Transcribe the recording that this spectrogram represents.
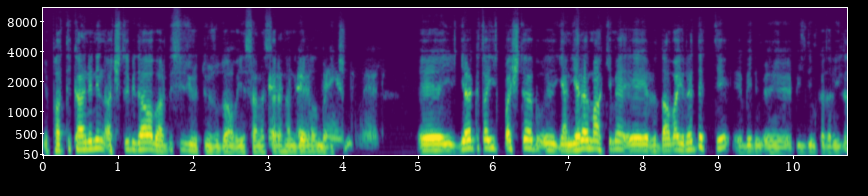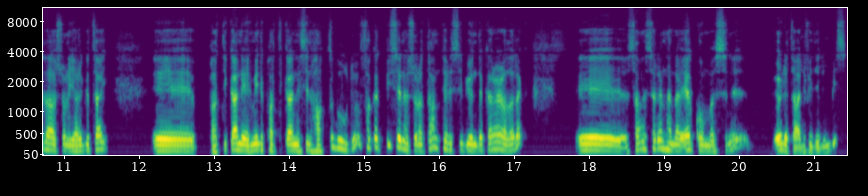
E, Patrikhane'nin açtığı bir dava vardı. Siz yürüttünüz o davayı sana Saran evet, geri evet, almak için. evet. E, Yargıtay ilk başta e, yani yerel mahkeme e, davayı reddetti e, benim e, bildiğim kadarıyla. Daha sonra Yargıtay e, Patrikhane, Ermeni Patrikhanesi'ni haklı buldu. Fakat bir sene sonra tam tersi bir yönde karar alarak e, Sana Saranhan'a el konmasını öyle tarif edelim biz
